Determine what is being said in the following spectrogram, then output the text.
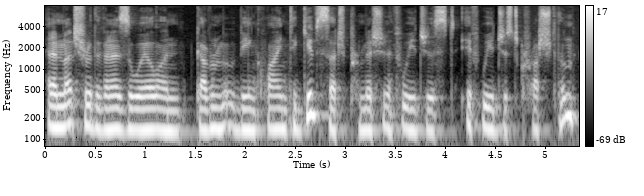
And I'm not sure the Venezuelan government would be inclined to give such permission if we just if we had just crushed them.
